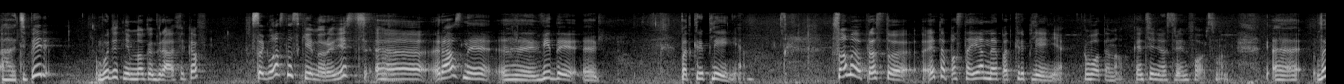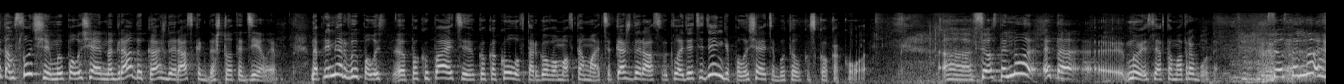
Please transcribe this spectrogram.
Э, теперь будет немного графиков. Согласно Скиннеру, есть э, разные э, виды э, подкрепления. Самое простое – это постоянное подкрепление. Вот оно, continuous reinforcement. Э, в этом случае мы получаем награду каждый раз, когда что-то делаем. Например, вы э, покупаете Кока-Колу в торговом автомате. Каждый раз вы кладете деньги, получаете бутылку с Кока-Колы. Э, Все остальное – это, ну, если автомат работает. Все остальное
